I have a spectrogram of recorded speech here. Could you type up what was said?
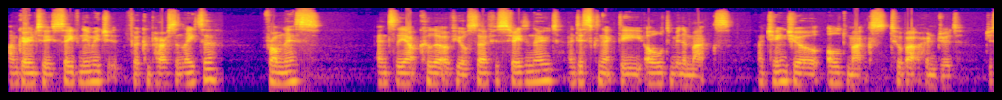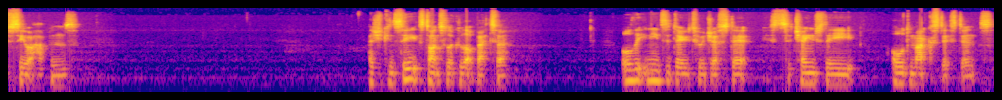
I'm going to save an image for comparison later. From this enter the out color of your surface shader node and disconnect the old min and max and change your old max to about 100 just see what happens. As you can see it's starting to look a lot better. All that you need to do to adjust it is to change the old max distance.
